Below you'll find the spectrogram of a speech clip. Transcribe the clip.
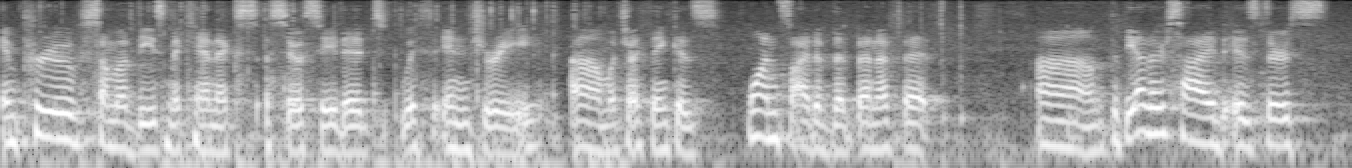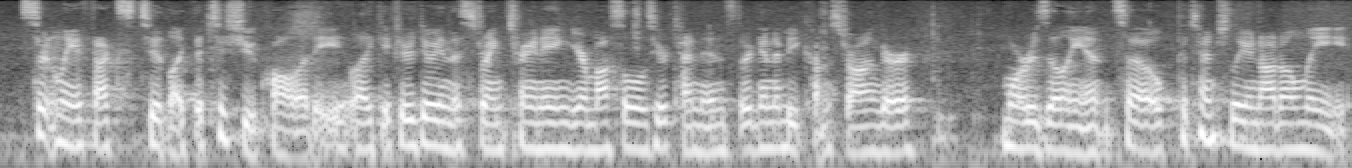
improve some of these mechanics associated with injury, um, which I think is one side of the benefit. Um, but the other side is there's certainly effects to like the tissue quality. Like if you're doing the strength training, your muscles, your tendons, they're going to become stronger more resilient. So potentially, you're not only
